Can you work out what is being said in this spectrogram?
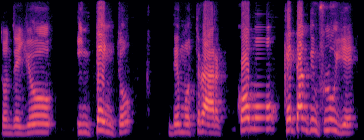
donde yo intento demostrar cómo, qué tanto influye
